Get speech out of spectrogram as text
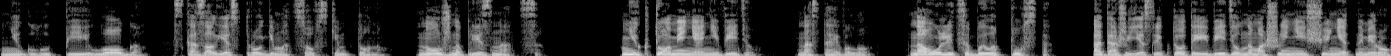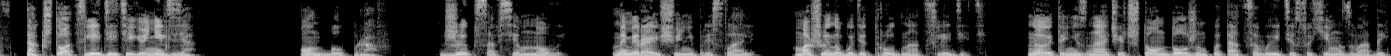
«Не глупи, Логан», — сказал я строгим отцовским тоном. «Нужно признаться». «Никто меня не видел», — настаивал он. «На улице было пусто, а даже если кто-то и видел, на машине еще нет номеров, так что отследить ее нельзя». Он был прав. Джип совсем новый, номера еще не прислали, машину будет трудно отследить. Но это не значит, что он должен пытаться выйти сухим из воды.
